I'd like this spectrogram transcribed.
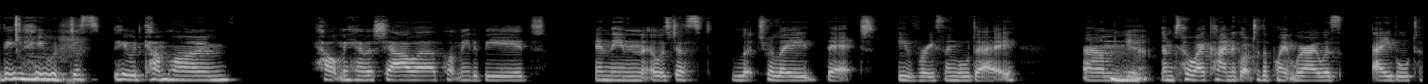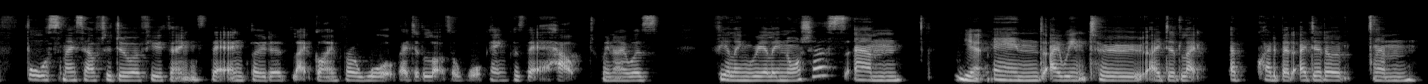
then he would just, he would come home, help me have a shower, put me to bed. And then it was just literally that every single day. Um, yeah. until I kind of got to the point where I was able to force myself to do a few things that included like going for a walk. I did lots of walking because that helped when I was feeling really nauseous. Um, yeah. And I went to, I did like a, quite a bit. I did a, um,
